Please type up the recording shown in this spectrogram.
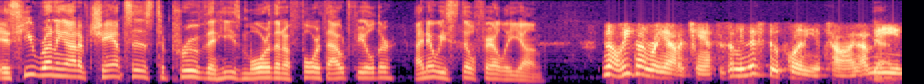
is he running out of chances to prove that he's more than a fourth outfielder? I know he's still fairly young. No, he's not running out of chances. I mean, there's still plenty of time. I mean, yeah.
